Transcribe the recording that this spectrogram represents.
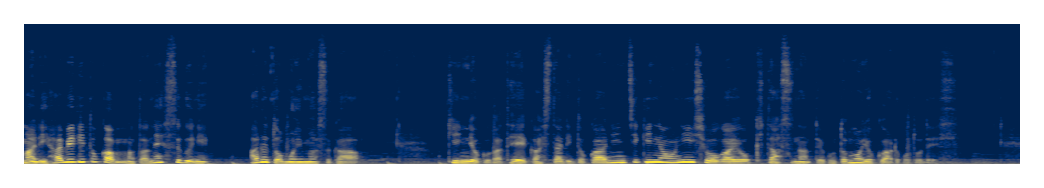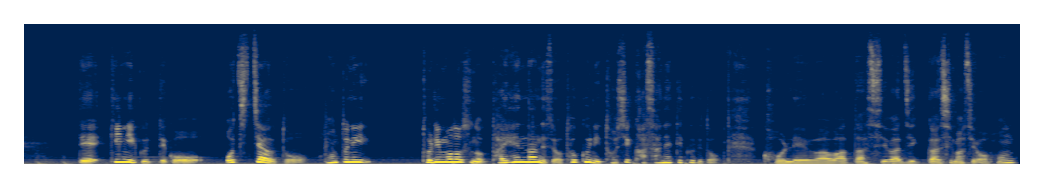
まあ、リハビリとかまたねすぐにあると思いますが筋力が低下したりとか認知機能に障害をきたすなんていうこともよくあることです。で筋肉ってこう落ちちゃうと本当に取り戻すの大変なんですよ。特に年重ねてくると。これは私は実感しますよ。本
